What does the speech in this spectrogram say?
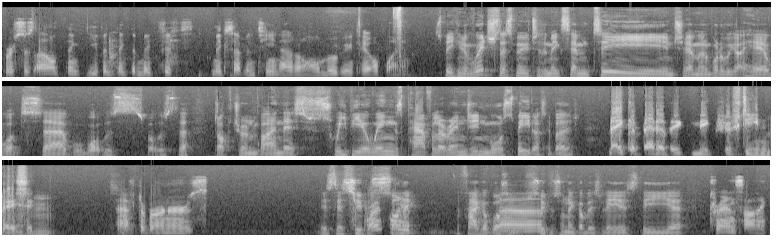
Versus, I don't think even think the MiG 15, MiG 17 had an all moving tailplane. Speaking of which, let's move to the MiG 17, Sherman. What do we got here? What's uh, what was what was the doctrine behind this? Sweepier wings, powerfuler engine, more speed, I suppose. Make a better big MiG 15, basically. Mhm. Afterburners, Is this supersonic? The faggot wasn't Uh, supersonic, obviously. Is the uh, transonic.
